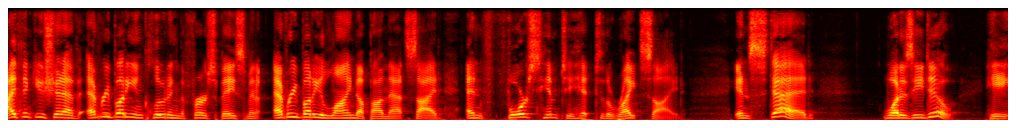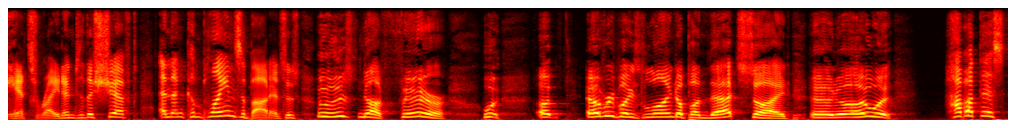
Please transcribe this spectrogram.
I think you should have everybody, including the first baseman, everybody lined up on that side and force him to hit to the right side. Instead, What does he do? He hits right into the shift and then complains about it and says, oh, "It's not fair. What? Uh, everybody's lined up on that side, and I would." How about this?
